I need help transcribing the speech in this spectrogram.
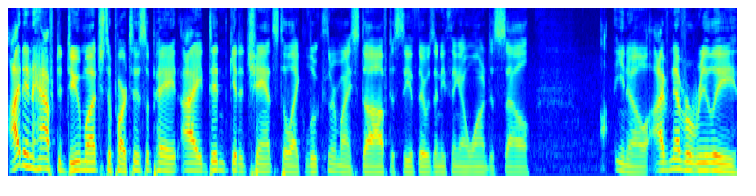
I didn't have to do much to participate. I didn't get a chance to like look through my stuff to see if there was anything I wanted to sell. Uh, You know, I've never really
